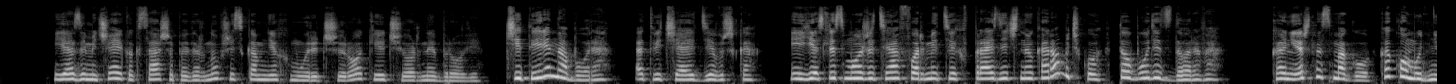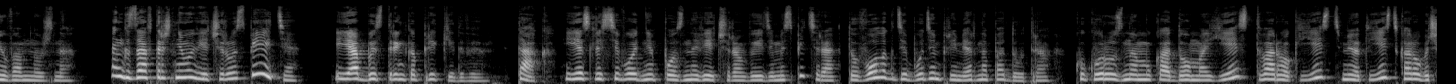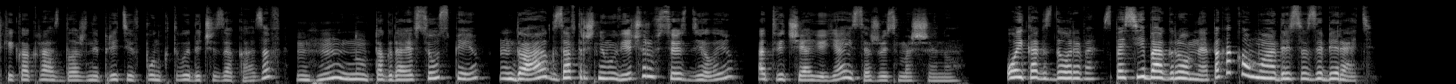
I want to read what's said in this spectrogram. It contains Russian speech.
Я замечаю, как Саша, повернувшись ко мне, хмурит широкие черные брови. «Четыре набора», – отвечает девушка. «И если сможете оформить их в праздничную коробочку, то будет здорово». «Конечно смогу. Какому дню вам нужно?» «К завтрашнему вечеру успеете?» Я быстренько прикидываю. Так, если сегодня поздно вечером выйдем из Питера, то в Вологде будем примерно под утро. Кукурузная мука дома есть, творог есть, мед есть, коробочки как раз должны прийти в пункт выдачи заказов. Угу, ну тогда я все успею. Да, к завтрашнему вечеру все сделаю. Отвечаю я и сажусь в машину. Ой, как здорово! Спасибо огромное! По какому адресу забирать?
